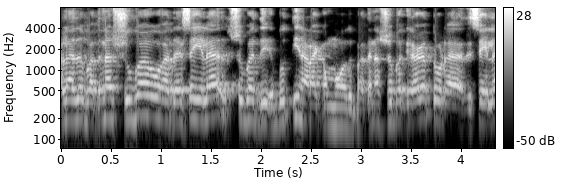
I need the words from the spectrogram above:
அல்லது பார்த்தீங்கன்னா சுப திசையில சுப புத்தி நடக்கும் போது பார்த்தீங்கன்னா சுப கிரகத்தோட திசையில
